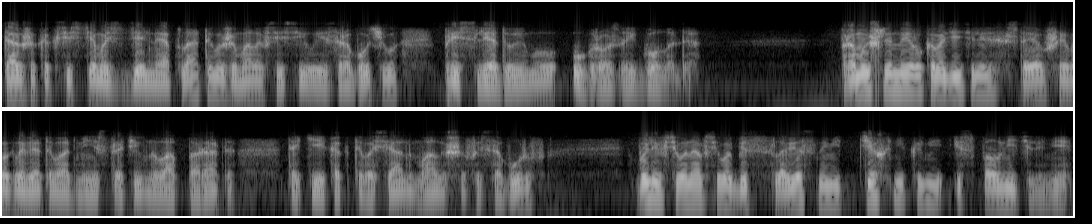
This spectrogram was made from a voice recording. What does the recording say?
так же, как система сдельной оплаты выжимала все силы из рабочего, преследуемого угрозой голода. Промышленные руководители, стоявшие во главе этого административного аппарата, такие как Тевасян, Малышев и Сабуров, были всего-навсего бессловесными техниками-исполнителями,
